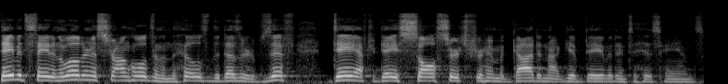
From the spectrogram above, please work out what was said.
David stayed in the wilderness strongholds and in the hills of the desert of Ziph. Day after day, Saul searched for him, but God did not give David into his hands.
